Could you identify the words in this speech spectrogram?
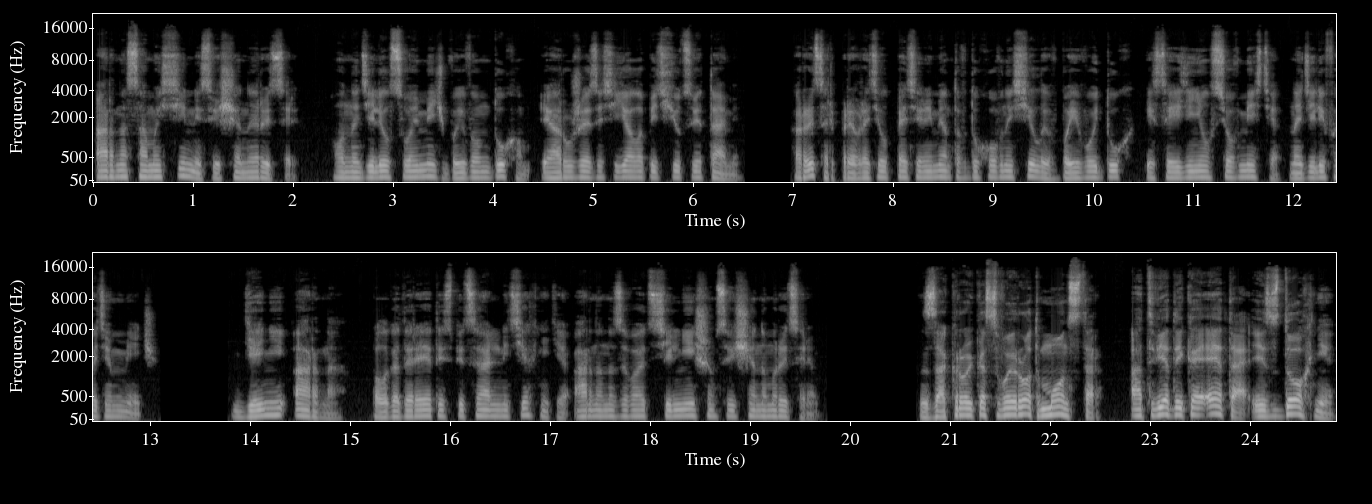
Арна самый сильный священный рыцарь. Он наделил свой меч боевым духом, и оружие засияло пятью цветами. Рыцарь превратил пять элементов духовной силы в боевой дух и соединил все вместе, наделив этим меч. Гений Арна. Благодаря этой специальной технике Арна называют сильнейшим священным рыцарем. «Закрой-ка свой рот, монстр! Отведай-ка это и сдохни!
